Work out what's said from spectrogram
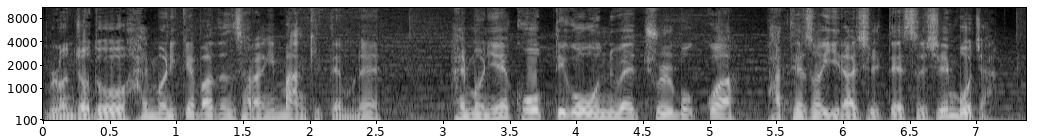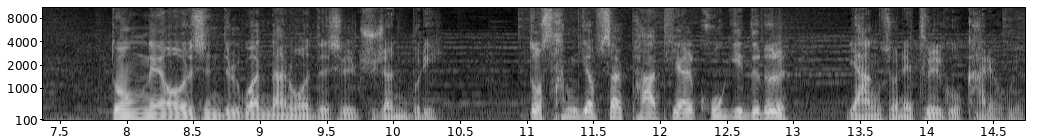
물론 저도 할머니께 받은 사랑이 많기 때문에 할머니의 곱디고 온 외출복과 밭에서 일하실 때 쓰실 모자, 동네 어르신들과 나누어 드실 주전부리, 또 삼겹살 파티할 고기들을 양손에 들고 가려고요.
